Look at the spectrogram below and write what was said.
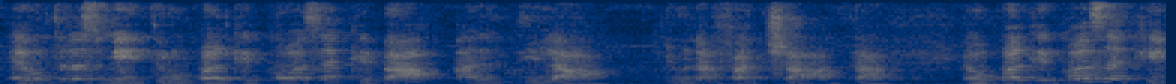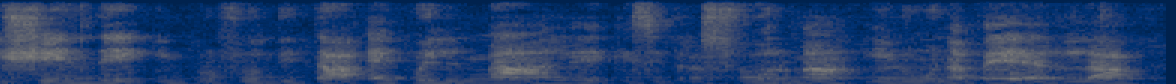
è un trasmettere un qualche cosa che va al di là di una facciata, è un qualche cosa che scende in profondità, è quel male che si trasforma in una perla.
